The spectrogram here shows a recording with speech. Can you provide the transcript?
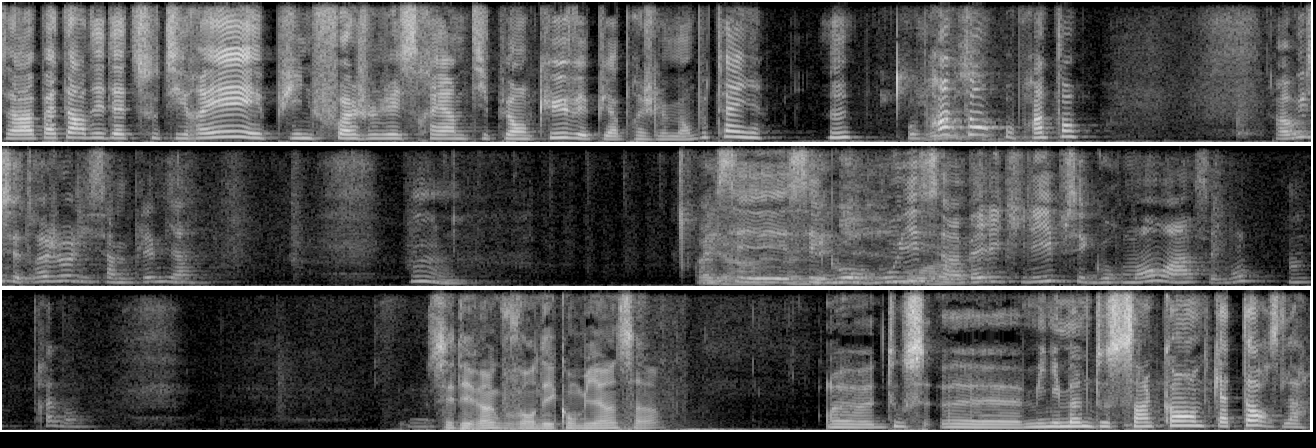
ça va pas tarder d'être soutiré et puis une fois je le laisserai un petit peu en cuve et puis après je le mets en bouteille. Hmm. Au Joli, printemps, au printemps. Ah oui, c'est très joli, ça me plaît bien. Hmm. Ah, Oui, c'est un c'est oui, c'est un bel équilibre, c'est gourmand, hein, c'est bon, Hmm, très bon. C'est des vins que vous vendez combien, ça? Euh, 12, euh, minimum 12,50, 14 là.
